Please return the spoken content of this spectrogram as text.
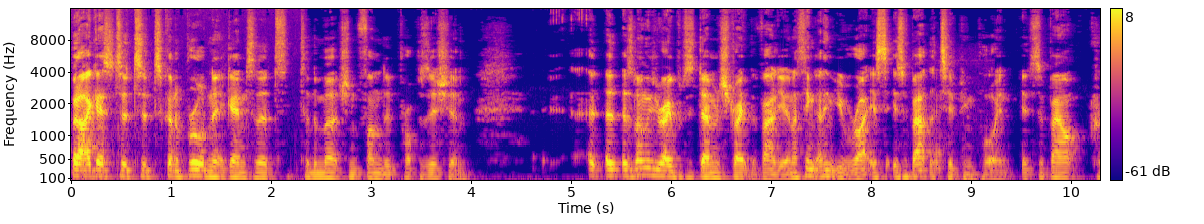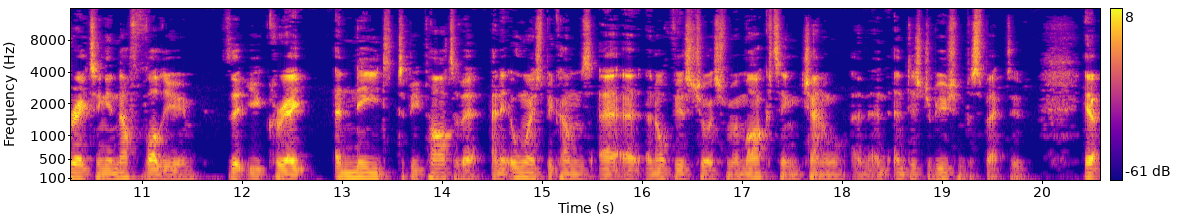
but I guess to, to, to kind of broaden it again to the to the merchant funded proposition, as long as you're able to demonstrate the value, and I think I think you're right. It's it's about the tipping point. It's about creating enough volume that you create a need to be part of it, and it almost becomes a, a, an obvious choice from a marketing channel and, and, and distribution perspective. Yeah,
